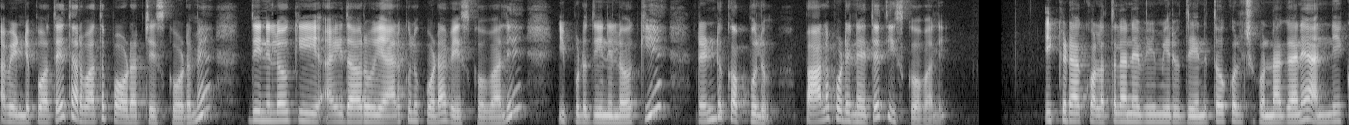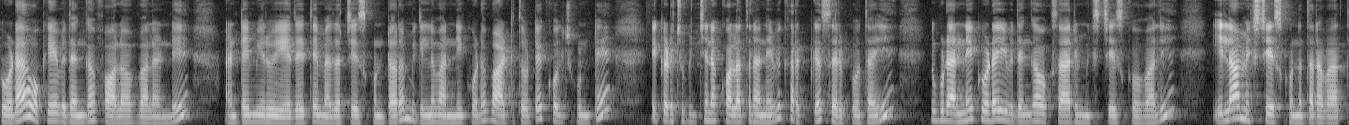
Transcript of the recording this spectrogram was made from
అవి ఎండిపోతాయి. తర్వాత పౌడర్ చేసుకోవడమే. దీనిలోకి ఐదారు యాలకులు కూడా వేసుకోవాలి. ఇప్పుడు దీనిలోకి రెండు కప్పులు పాల పొడినైతే తీసుకోవాలి. ఇక్కడ కొలతలు అనేవి మీరు దేనితో కొలుచుకున్నా కానీ అన్నీ కూడా ఒకే విధంగా ఫాలో అవ్వాలండి. అంటే మీరు ఏదైతే మెజర్ చేసుకుంటారో మిగిలినవన్నీ కూడా వాటితోటే కొలుచుకుంటే ఇక్కడ చూపించిన కొలతలు అనేవి కరెక్ట్గా సరిపోతాయి. ఇప్పుడు అన్నీ కూడా ఈ విధంగా ఒకసారి మిక్స్ చేసుకోవాలి. ఇలా మిక్స్ చేసుకున్న తర్వాత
